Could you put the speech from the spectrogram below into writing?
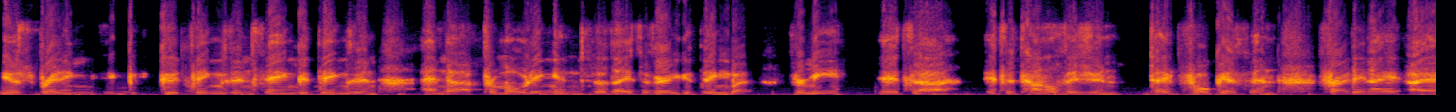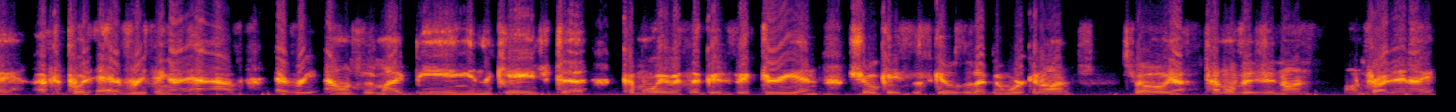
you know, spreading g- good things and saying good things and and uh, promoting. And so that it's a very good thing. But for me, it's a uh, it's a tunnel vision type focus. And Friday night, I have to put everything I have, every ounce of my being in the cage to come away with a good victory and showcase the skills that I've been working on. So yeah, tunnel vision on on Friday night.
